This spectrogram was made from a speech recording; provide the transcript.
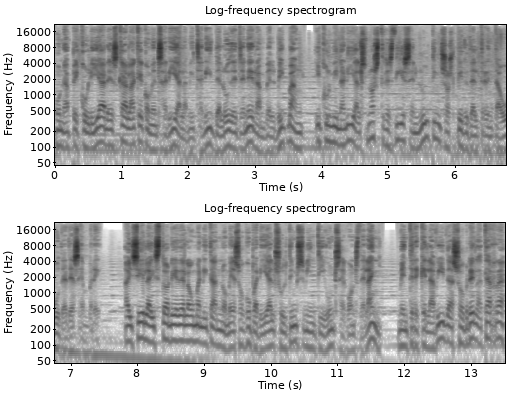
una peculiar escala que començaria a la mitjanit de l'1 de gener amb el Big Bang i culminaria els nostres dies en l'últim sospir del 31 de desembre. Així, la història de la humanitat només ocuparia els últims 21 segons de l'any, mentre que la vida sobre la Terra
